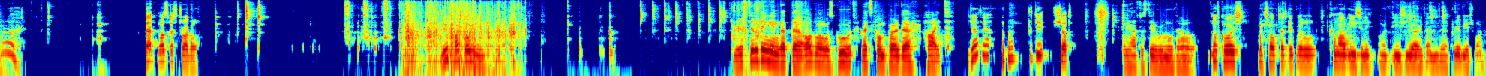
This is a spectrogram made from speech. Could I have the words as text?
Right. That was a struggle. New part going in. You're still thinking that the old one was good? Let's compare the height. Yeah, they're pretty short. We have to still remove the armor. Of course, let's hope that it will come out easily or easier than the previous one.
